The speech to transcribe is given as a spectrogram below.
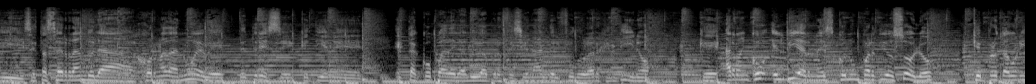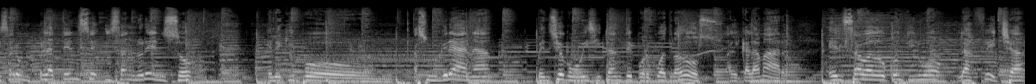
y se está cerrando la jornada 9 de 13 que tiene esta Copa de la Liga Profesional del Fútbol Argentino, que arrancó el viernes con un partido solo que protagonizaron Platense y San Lorenzo. El equipo azulgrana venció como visitante por 4 a 2 al Calamar. El sábado continuó la fecha.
